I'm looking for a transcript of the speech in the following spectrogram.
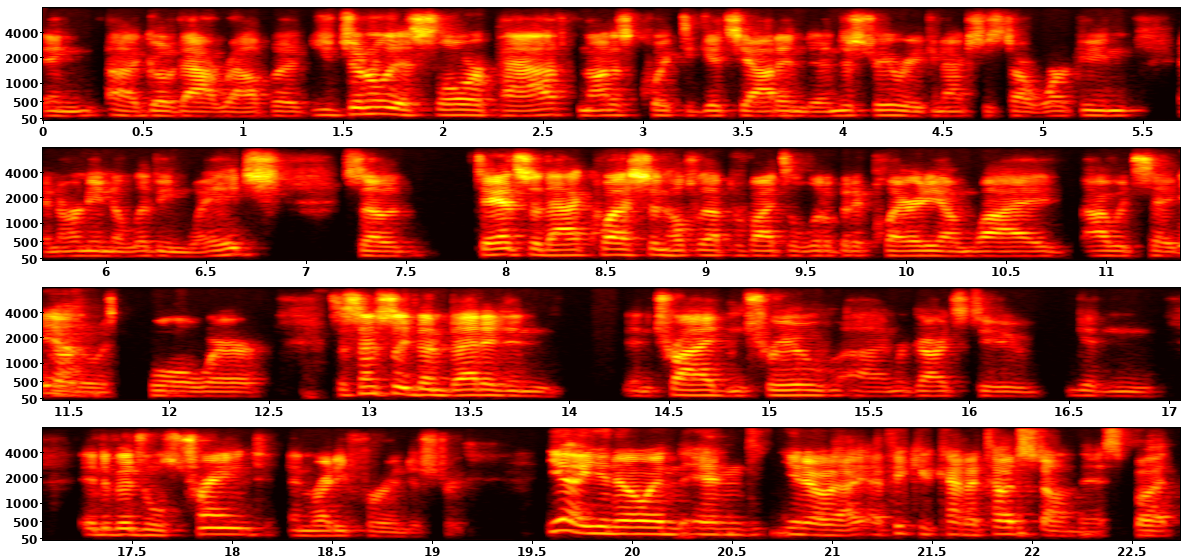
and uh, go that route. But you generally a slower path, not as quick to get you out into industry where you can actually start working and earning a living wage. So to answer that question, hopefully that provides a little bit of clarity on why I would say yeah. go to a school where it's essentially been vetted and and tried and true uh, in regards to getting individuals trained and ready for industry. Yeah, you know, and and you know, I, I think you kind of touched on this, but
